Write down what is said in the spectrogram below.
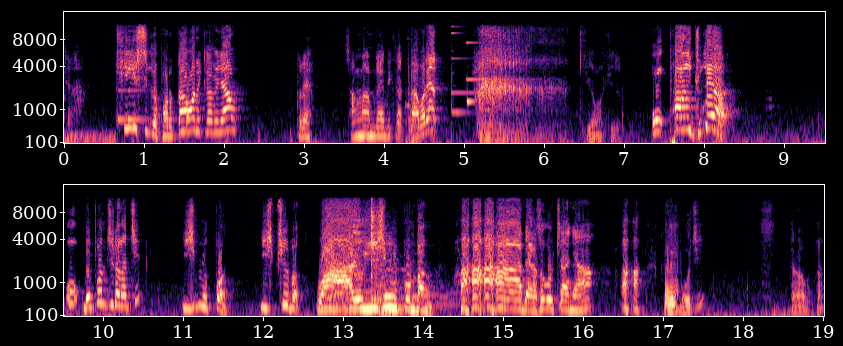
자 키스가 바로 따버릴까 그냥? 그래 상남자니까 따버려 기가 막히죠 어? 방이 두 개야! 어? 몇 번 지나갔지? 26번 27번 와 여기 26번 방 하하하하 내가 속을 줄 아냐 하하 근데 뭐지? 들어가 볼까?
